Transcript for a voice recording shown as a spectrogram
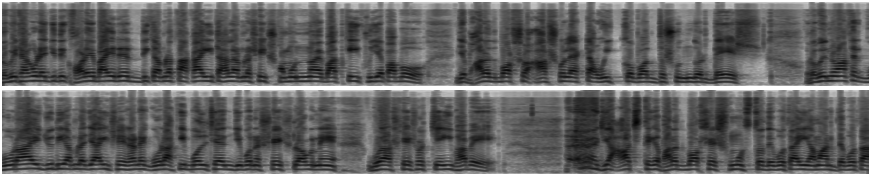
রবি ঠাকুরের যদি ঘরে বাইরের দিকে আমরা তাকাই, তাহলে আমরা সেই সমন্বয়বাদকেই খুঁজে পাবো যে ভারতবর্ষ আসলে একটা ঐক্যবদ্ধ সুন্দর দেশ। রবীন্দ্রনাথের গোড়ায় যদি আমরা যাই, সেখানে গোড়া কি বলছেন? জীবনের শেষ লগ্নে, গোড়া শেষ হচ্ছে এইভাবে, যে আজ থেকে ভারতবর্ষের সমস্ত দেবতাই আমার দেবতা।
